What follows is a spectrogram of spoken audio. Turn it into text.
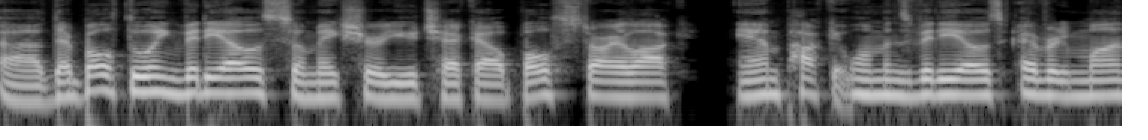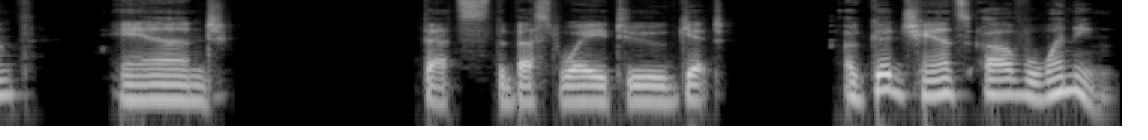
uh, they're both doing videos, so make sure you check out both Starrylock and Pocket Woman's videos every month. And that's the best way to get a good chance of winning.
